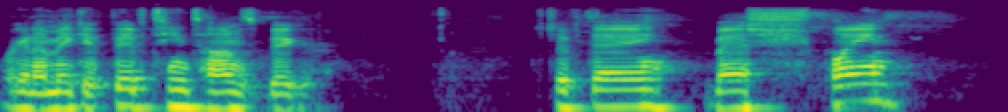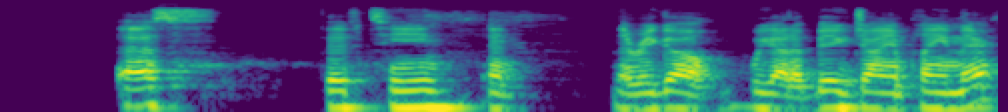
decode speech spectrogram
We're gonna make it 15 times bigger. Shift A, mesh plane, S, 15, enter. There we go. We got a big giant plane there.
